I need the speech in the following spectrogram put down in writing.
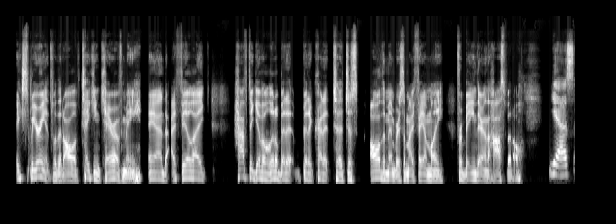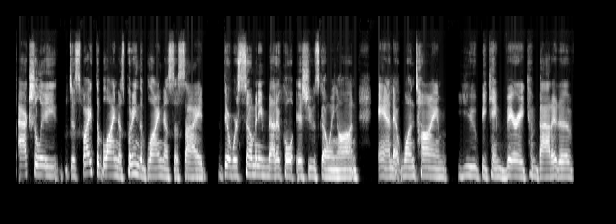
experience with it all of taking care of me. And I feel like have to give a little bit of bit of credit to just all the members of my family for being there in the hospital. Yes, actually, despite the blindness, putting the blindness aside, there were so many medical issues going on. And at one time, you became very combative.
